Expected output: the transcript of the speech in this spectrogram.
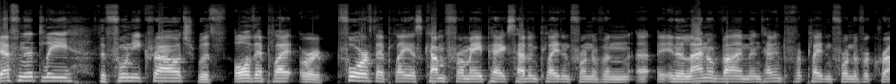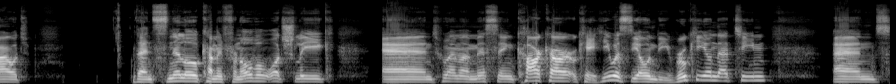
definitely the Funi crowd with all their play or four of their players come from Apex, having played in front of an uh, in a LAN environment, having played in front of a crowd. Then Snillo coming from Overwatch League, and who am I missing? Karkar. Okay, he was the only rookie on that team, and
